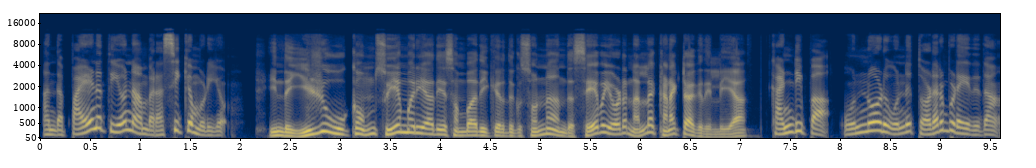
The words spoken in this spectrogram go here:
அந்த பயணத்தையும் நாம ரசிக்க முடியும். இந்த இழு ஊக்கம் சுயமரியாதையை சம்பாதிக்கிறதுக்கு சொன்ன அந்த சேவையோட நல்ல கனெக்ட் ஆகுது இல்லையா? கண்டிப்பா. ஒன்னோடு ஒன்னு தொடர்புடையதுதான்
